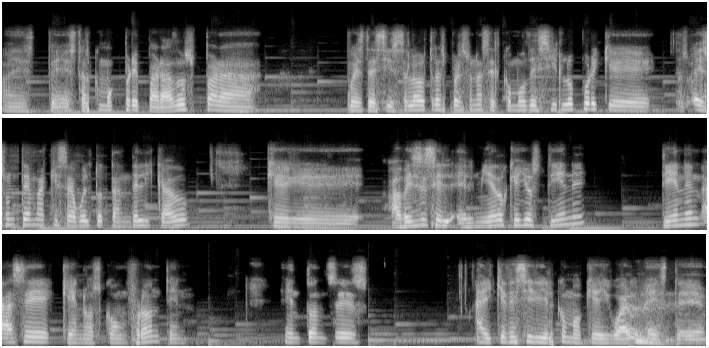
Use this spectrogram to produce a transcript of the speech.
este, estar como preparados para pues decírselo a otras personas, el cómo decirlo, porque es un tema que se ha vuelto tan delicado que a veces el, miedo que ellos tienen, tienen hace que nos confronten. Entonces, hay que decidir como que igual, este,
